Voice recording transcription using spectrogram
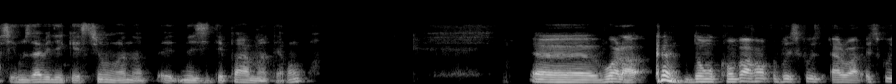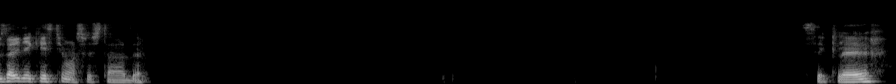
Si vous avez des questions, hein, n'hésitez pas à m'interrompre. Voilà, donc on va... Est-ce que vous avez des questions à ce stade? C'est clair?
